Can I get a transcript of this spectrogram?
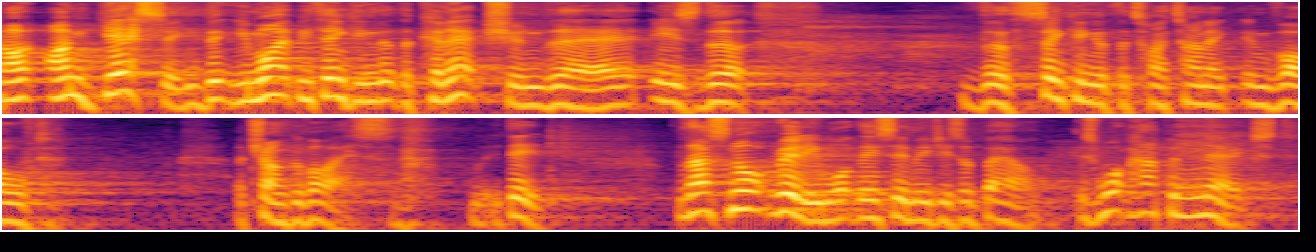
Now, I'm guessing that you might be thinking that the connection there is that the sinking of the Titanic involved a chunk of ice. it did. But that's not really what this image is about. It's what happened next.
